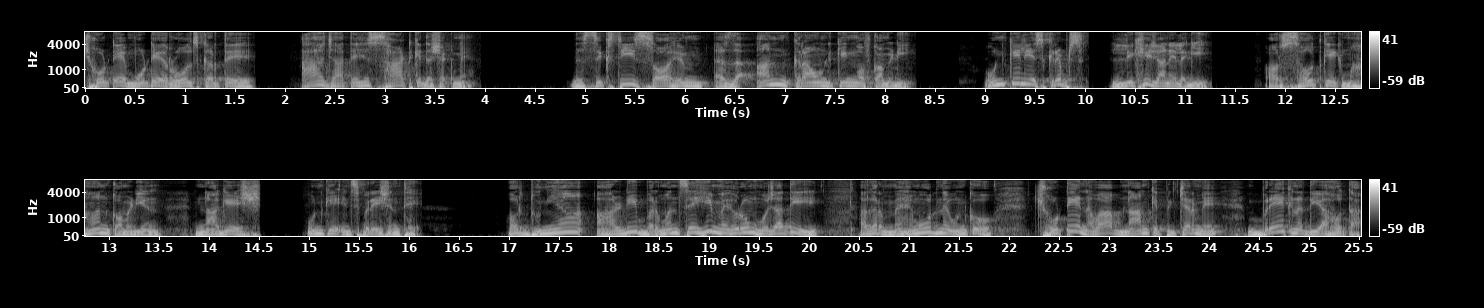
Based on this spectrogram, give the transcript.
छोटे मोटे रोल्स करते आ जाते हैं साठ के दशक में। The sixty saw him as the uncrowned king of comedy उनके लिए स्क्रिप्ट्स लिखी जाने लगी। और साउथ के एक महान कॉमेडियन नागेश, उनके इंस्पिरेशन थे। और दुनिया आर डी बर्मन से ही महरूम हो जाती। अगर महमूद ने उनको छोटे नवाब नाम के पिक्चर में ब्रेक न दिया होता।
